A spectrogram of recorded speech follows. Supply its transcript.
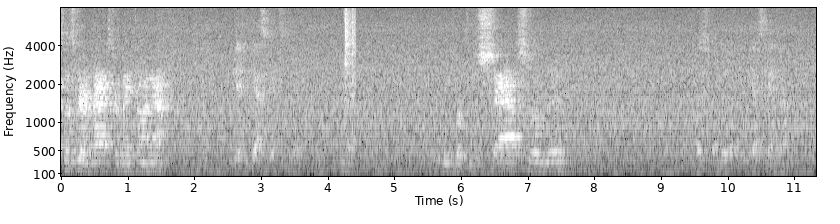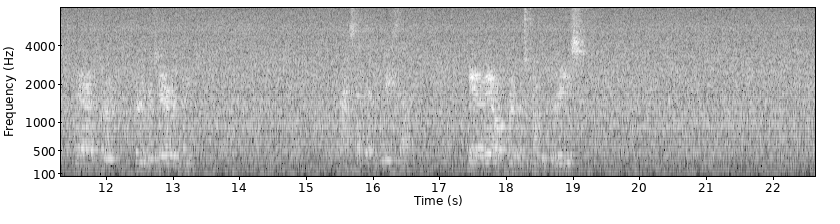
So let's get our master link on now. Yeah, the gaskets. yeah. Move up these shafts real good. What's for the the gasket now? Yeah, for pretty much everything. Nice and that grease now. Pretty much come with grease. A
